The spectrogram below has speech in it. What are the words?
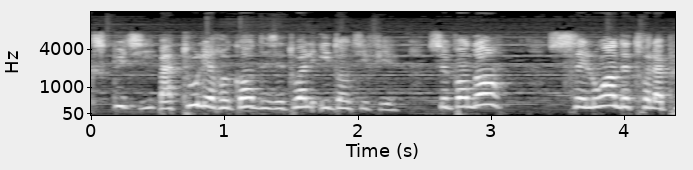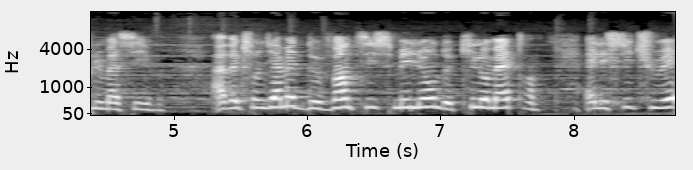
Scuti bat tous les records des étoiles identifiées. Cependant, c'est loin d'être la plus massive. Avec son diamètre de 26 millions de kilomètres, elle est située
